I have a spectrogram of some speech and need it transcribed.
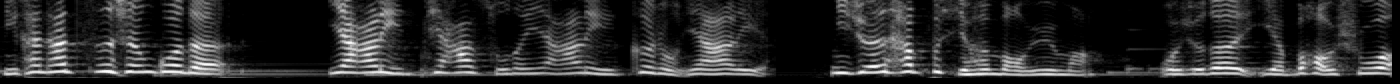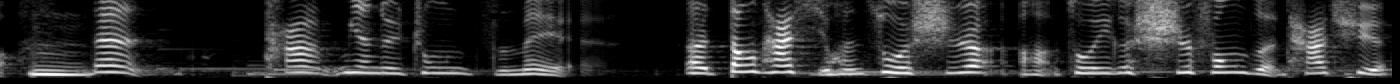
你看他自身过的压力，家族的压力，各种压力，你觉得他不喜欢宝玉吗？我觉得也不好说。嗯，但他面对众姊妹。呃，当他喜欢作诗啊，作为一个诗疯子，他去，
